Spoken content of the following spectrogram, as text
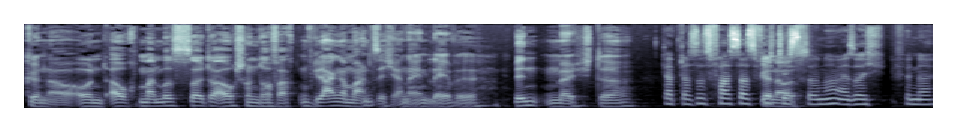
Genau. Und auch, man muss, sollte auch schon darauf achten, wie lange man sich an ein Label binden möchte. Ich glaube, das ist fast das Genau. Wichtigste. Ne? Also ich finde,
